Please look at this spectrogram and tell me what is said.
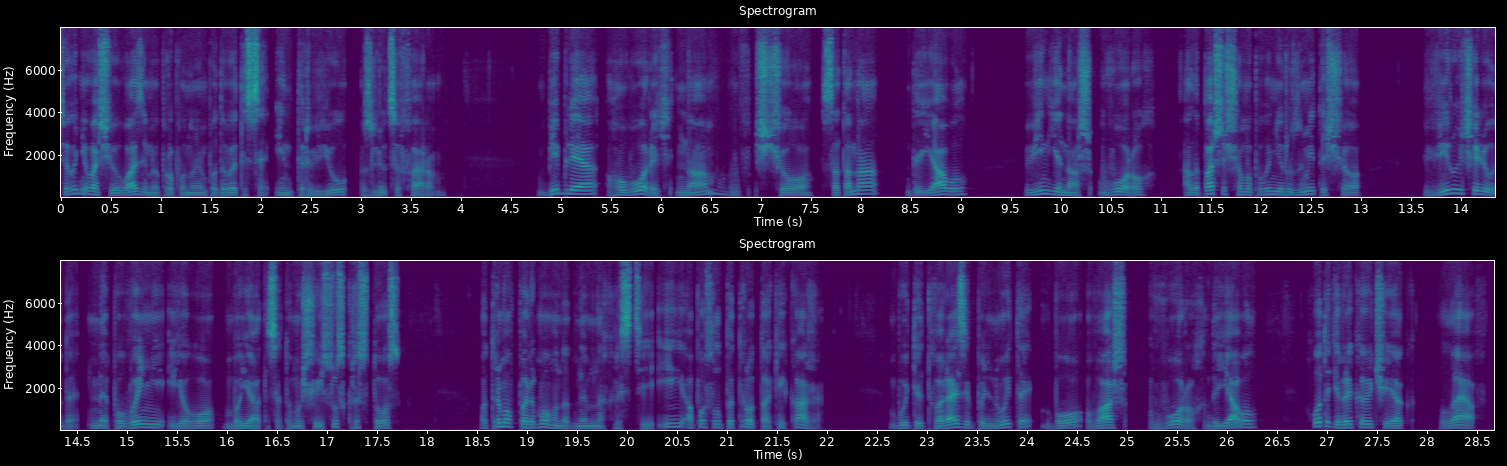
Сьогодні вашій увазі ми пропонуємо подивитися інтерв'ю з Люцифером. Біблія говорить нам, що сатана, диявол, він є наш ворог, але перше, що ми повинні розуміти, що віруючі люди не повинні його боятися, тому що Ісус Христос отримав перемогу над ним на Христі. І апостол Петро так і каже: будьте тверезі, пильнуйте, бо ваш ворог, диявол, ходить рикаючи, як лев,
